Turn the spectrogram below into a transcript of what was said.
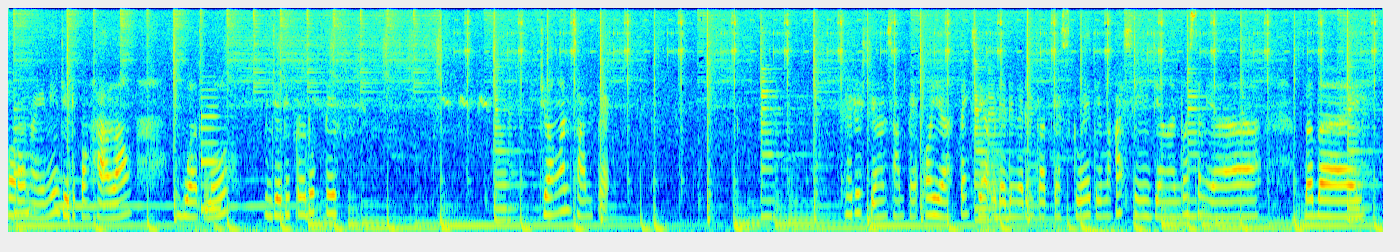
corona ini jadi penghalang buat lo menjadi produktif. Jangan sampai. Serius jangan sampai. Oh ya thanks ya udah dengerin podcast gue. Terima kasih. Jangan bosan ya. Bye bye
